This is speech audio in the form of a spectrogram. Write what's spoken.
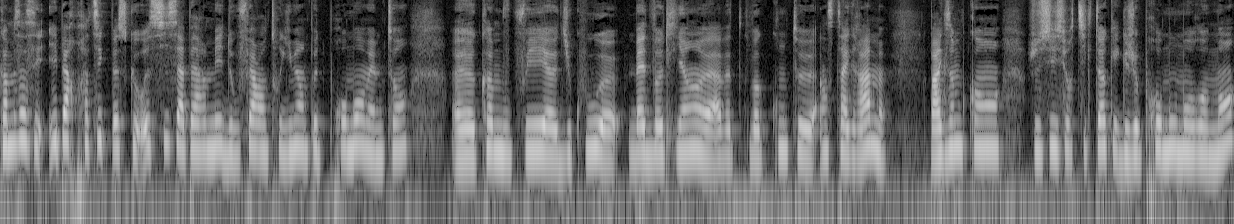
comme ça, c'est hyper pratique parce que aussi ça permet de vous faire entre guillemets un peu de promo en même temps. Euh, comme vous pouvez euh, du coup mettre votre lien à votre compte Instagram. Par exemple, quand je suis sur TikTok et que je promous mon roman,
